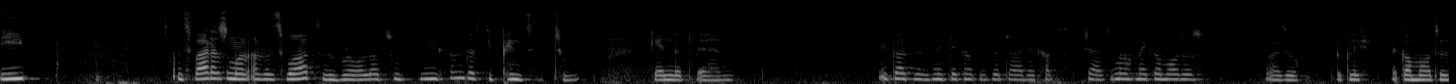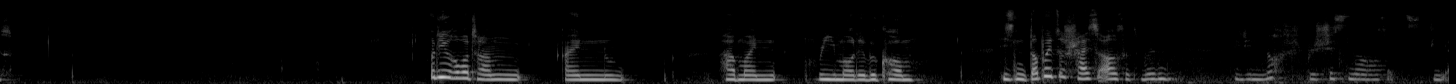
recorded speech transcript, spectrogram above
Die. Und zwar, dass man Accessoires zu Brawler zufügen kann, dass die Pins hinzu geändert werden. Ich weiß, das ist nicht der krasseste Teil. Der krasseste Teil ist immer noch Mecha Mortis. Also, wirklich, Mecha Mortis. Und die Roboter haben ein, haben ein Remodel bekommen. Die sehen doppelt so scheiße aus, als würden die sehen noch beschissener aus als die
